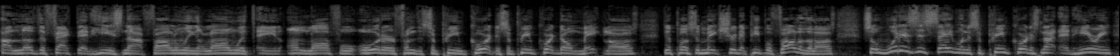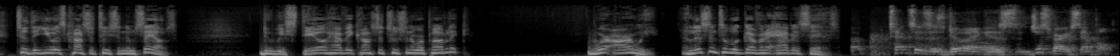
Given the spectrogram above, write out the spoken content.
I love the fact that he's not following along with an unlawful order from the Supreme Court. The Supreme Court don't make laws. They're supposed to make sure that people follow the laws. So what does it say when the Supreme Court is not adhering to the U.S. Constitution themselves? Do we still have a constitutional republic? Where are we? And listen to what Governor Abbott says. Texas is doing is just very simple.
